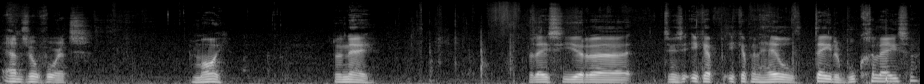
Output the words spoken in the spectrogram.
Enzovoorts. Mooi. René, we lezen hier, uh, tenminste ik heb, ik heb een heel teder boek gelezen.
